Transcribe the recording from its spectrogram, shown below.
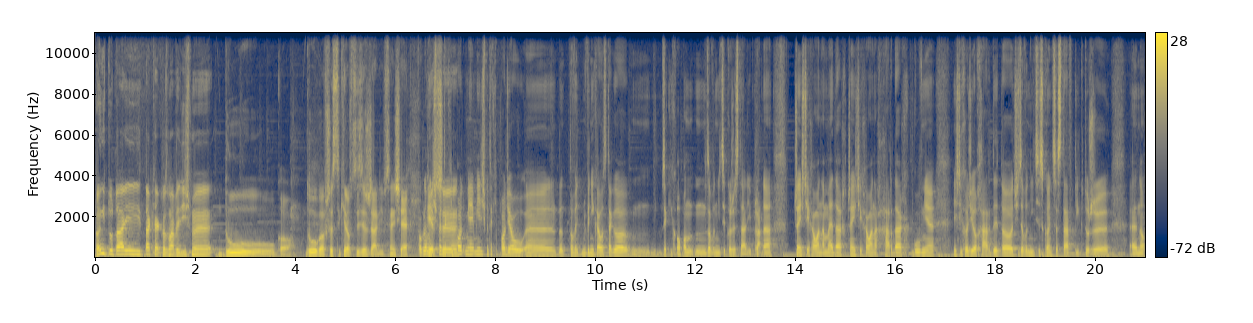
No i tutaj, tak jak rozmawialiśmy, długo, długo wszyscy kierowcy zjeżdżali. W sensie W ogóle pierwszy... mieliśmy, taki, po, mieliśmy taki podział, e, no, to wy- wynikało z tego, mm, z jakich opon zawodnicy korzystali, prawda? Część jechała na medach, część jechała na hardach. Głównie jeśli chodzi o hardy, to ci zawodnicy z końca stawki, którzy e, no,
